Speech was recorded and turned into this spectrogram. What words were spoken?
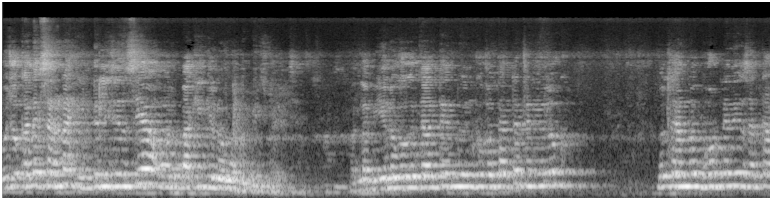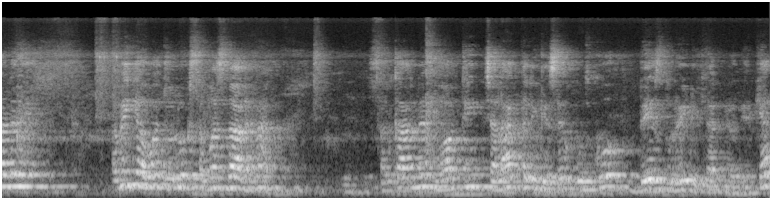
वो जो कनेक्शन है ना इंटेलिजेंसिया और बाकी के लोगों के बीच में। मतलब ये लोग अगर जानते हैं तो इनको बताते हैं, फिर ये लोग बोलते हम लोग वोट नहीं देंगे, सरकार डरेगी अभी क्या हुआ? जो लोग समझदार है ना, सरकार ने बहुत ही चलाक तरीके से उनको देशद्रोही डिक्लेयर कर दिया। क्या?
